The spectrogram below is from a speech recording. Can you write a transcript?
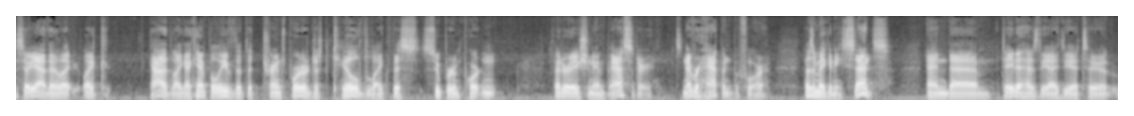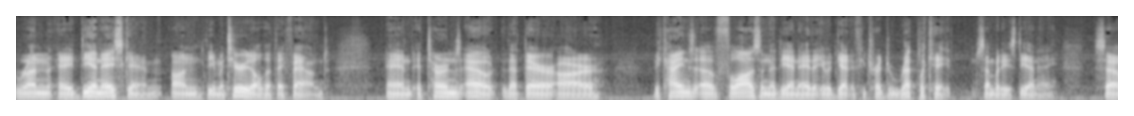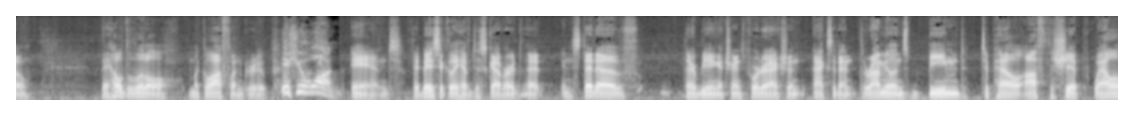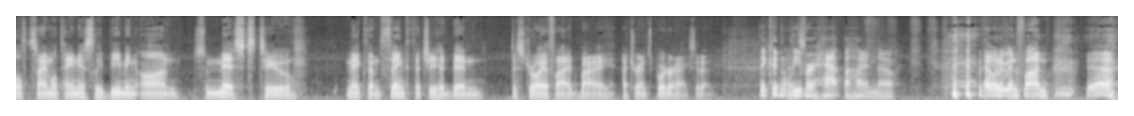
So yeah, they're like like god, like I can't believe that the transporter just killed like this super important Federation ambassador. It's never happened before. Doesn't make any sense. And um, Data has the idea to run a DNA scan on the material that they found. And it turns out that there are the kinds of flaws in the DNA that you would get if you tried to replicate somebody's DNA. So they hold a little McLaughlin group, Issue one. and they basically have discovered that instead of there being a transporter action accident, the Romulans beamed T'Pel off the ship while simultaneously beaming on some mist to make them think that she had been destroyified by a transporter accident. They couldn't leave her hat behind though. that, would have been, fun. Yeah.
